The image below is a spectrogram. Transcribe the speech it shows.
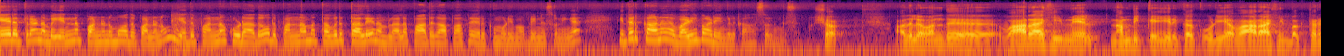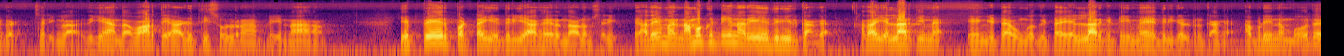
நேரத்தில் நம்ம என்ன பண்ணணுமோ அதை பண்ணணும். எது பண்ணக்கூடாதோ அதை பண்ணாமல் தவிர்த்தாலே நம்மளால் பாதுகாப்பாக இருக்க முடியும் அப்படின்னு சொன்னீங்க. இதற்கான வழிபாடு எங்களுக்காக சொல்லுங்கள் சார். ஷோர் அதில் வந்து வாராகி மேல் நம்பிக்கை இருக்கக்கூடிய வாராகி பக்தர்கள் சரிங்களா? இது ஏன் அந்த வார்த்தையை அழுத்தி சொல்கிறேன் அப்படின்னா எப்பேற்பட்ட எதிரியாக இருந்தாலும் சரி. அதே மாதிரி நமக்கிட்டேயும் நிறைய எதிரி இருக்காங்க. அதாவது எல்லார்ட்டையுமே என்கிட்ட உங்ககிட்ட எல்லார்கிட்டேயுமே எதிரிகள் இருக்காங்க. அப்படின்னும் போது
